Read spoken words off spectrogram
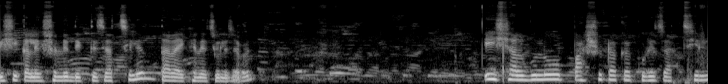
বেশি কালেকশনে দেখতে চাচ্ছিলেন, তারা এখানে চলে যাবেন। এই শালগুলো পাঁচশো টাকা করে যাচ্ছিল।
